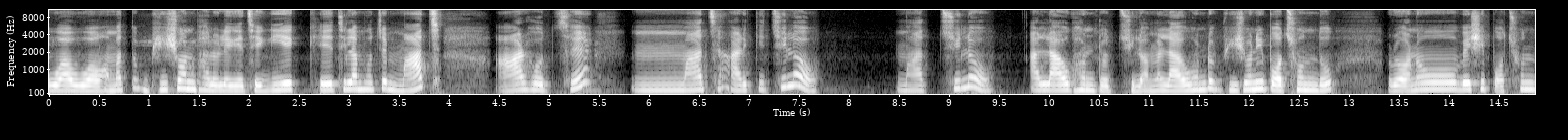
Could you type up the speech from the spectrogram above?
ওয়া ওয়াও, আমার তো ভীষণ ভালো লেগেছে। গিয়ে খেয়েছিলাম হচ্ছে মাছ আর হচ্ছে মাছ আর কি ছিল? মাছ ছিল আর লাউ ঘন্ট ছিল। আমার লাউ ঘন্ট ভীষণই পছন্দ। রনও বেশি পছন্দ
